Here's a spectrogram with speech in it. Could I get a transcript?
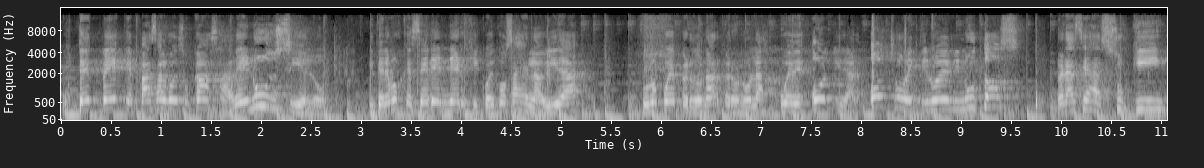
Usted ve que pasa algo en su casa, denúncielo. Y tenemos que ser enérgicos. Hay cosas en la vida uno puede perdonar, pero no las puede olvidar. 8.29 minutos. Gracias a Suki,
